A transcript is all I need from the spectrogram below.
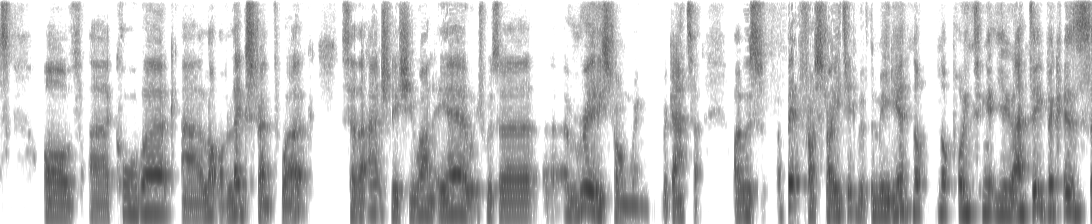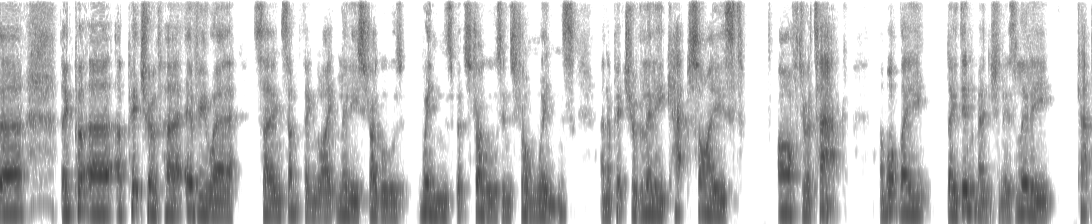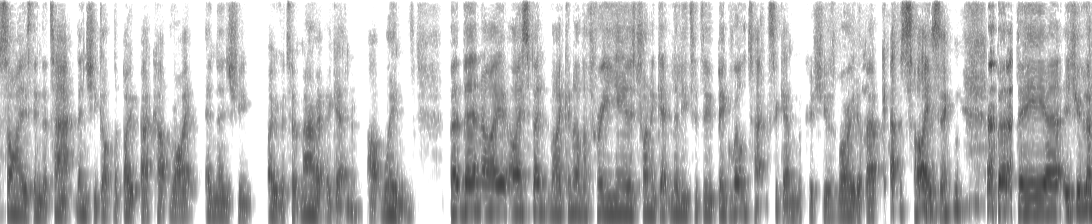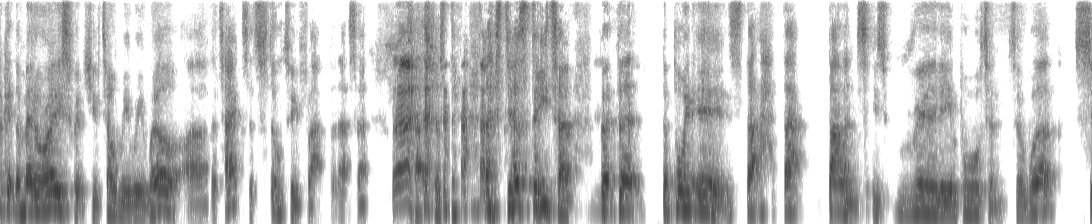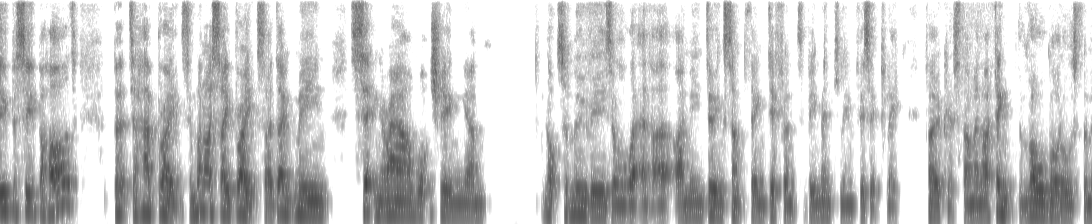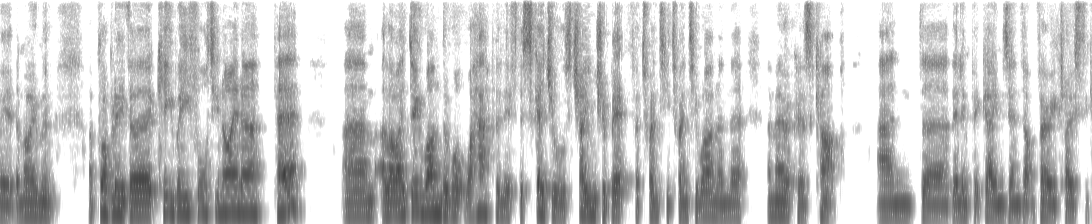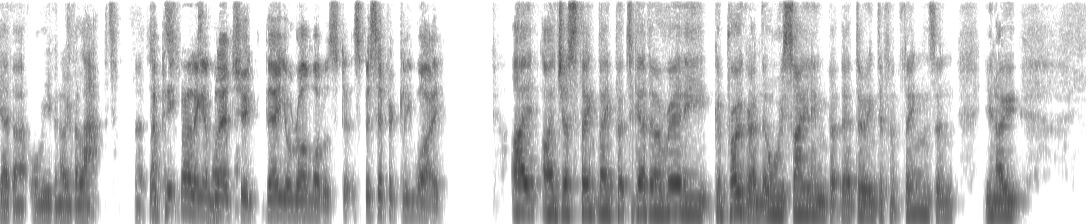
of uh, core work and a lot of leg strength work so that actually she won Hyères, which was a, a really strong wing regatta. I was a bit frustrated with the media, not not pointing at you, Andy, because uh, they put a, a, picture of her everywhere saying something like Lily struggles wins but struggles in strong winds, and a picture of Lily capsized after attack. And what they they didn't mention is Lily capsized in the tack, then she got the boat back up right, and then she overtook Marit again upwind. But then I, I spent like another three years trying to get Lily to do big roll tacks again because she was worried about capsizing. but the uh, if you look at the medal race, which you've told me we will, uh, the tacks are still too flat. But that's a that's just that's just detail. But the the point is that that balance is really important to work super super hard but to have breaks. And when I say breaks, I don't mean sitting around watching um, lots of movies or whatever. I mean doing something different to be mentally and physically focused. I mean, I think the role models for me at the moment are probably the Kiwi 49er pair. Um, although I do wonder what will happen if the schedules change a bit for 2021 and the America's Cup and uh, the Olympic Games end up very close together or even overlapped. So Pete Burling and Blair Tuke, they're your role models. Specifically, why? I, I just think they put together a really good program. They're always sailing, but they're doing different things. And, you know,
